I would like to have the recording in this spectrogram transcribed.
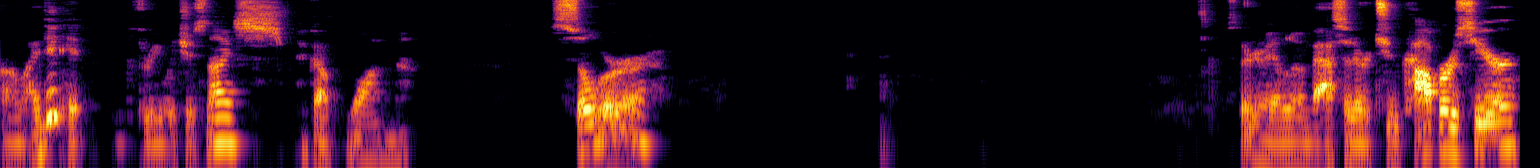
Um, I did hit three, which is nice. Pick up one silver. So they're going to be able to ambassador two coppers here.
